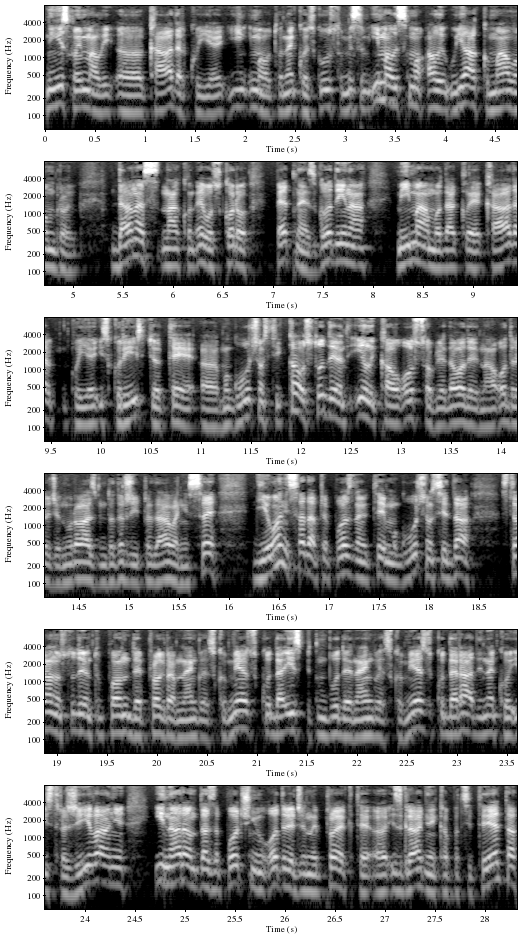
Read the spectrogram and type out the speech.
nismo imali uh, kadar koji je imao to neko iskustvo, mislim imali smo, ali u jako malom broju. Danas, nakon evo skoro 15 godina, mi imamo dakle kadar koji je iskoristio te uh, mogućnosti kao student ili kao osoblje da ode na određenu razmjenu, da drži predavanje sve, gdje oni sada prepoznaju te mogućnosti da stranom studentu ponude program na engleskom jeziku, da ispit mu bude na engleskom jeziku, da radi neko istraživanje i naravno da započinju određene projekte e, izgradnje kapaciteta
